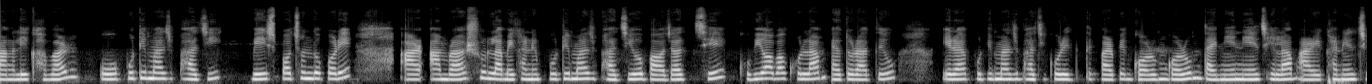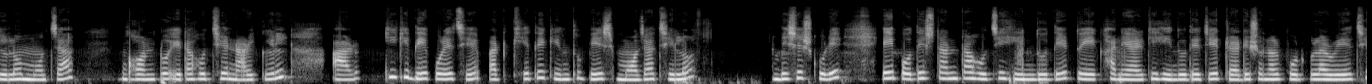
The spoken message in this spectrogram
বাঙালি খাবার ও পুঁটি মাছ ভাজি। বেশ পছন্দ করে। আর আমরা শুনলাম এখানে পুঁটি মাছ ভাজিও পাওয়া যাচ্ছে। খুবই অবাক হলাম, এত রাতেও এরা পুঁটি মাছ ভাজি করে দিতে পারবে গরম গরম, তাই নিয়ে নিয়েছিলাম। আর এখানে ছিল মোচা, ঘন্ট, এটা হচ্ছে নারিকেল। আর কি কি দিয়ে করেছে, বাট খেতে কিন্তু বেশ মজা ছিল। বিশেষ করে এই প্রতিষ্ঠানটা হচ্ছে হিন্দুদের, তো এখানে আর কি হিন্দুদের যে ট্র্যাডিশনাল ফুডগুলো রয়েছে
